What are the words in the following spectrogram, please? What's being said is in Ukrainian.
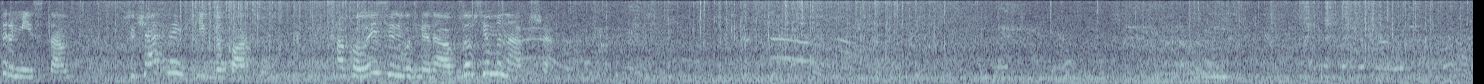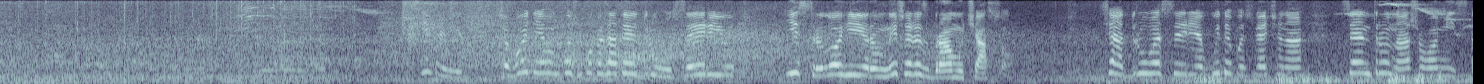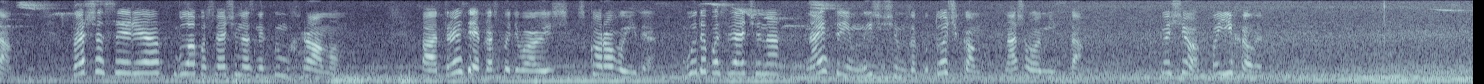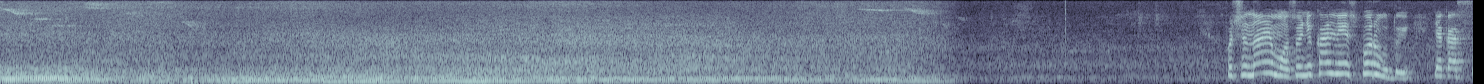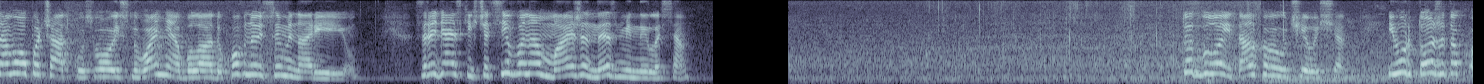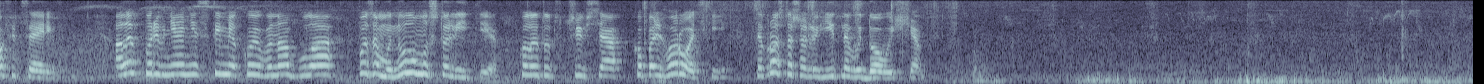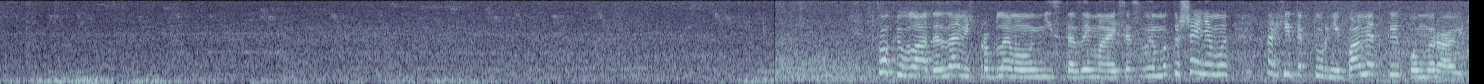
Центр міста. Сучасний вхід до парку. А колись він виглядав зовсім інакше. Всім привіт! Сьогодні я вам хочу показати другу серію із трилогії Ровни через браму часу. Ця друга серія буде посвячена центру нашого міста. Перша серія була посвячена зниклим храмам, а третя, яка сподіваюсь, скоро вийде, буде посвячена найтаємничішим закуточкам нашого міста. Ну що, поїхали! Починаємо з унікальної споруди, яка з самого початку свого існування була духовною семінарією. З радянських часів вона майже не змінилася. Тут було і танкове училище, і гуртожиток офіцерів. Але в порівнянні з тим, якою вона була в позаминулому столітті, коли тут вчився Копельгородський, це просто шалюгідне видовище. Влада замість проблемами міста займається своїми кишенями, архітектурні пам'ятки помирають.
